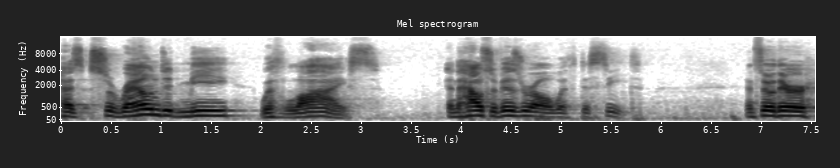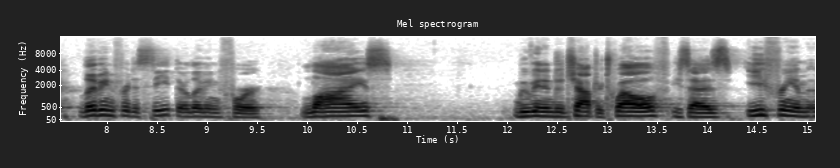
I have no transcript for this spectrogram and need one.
has surrounded me with lies, and the house of Israel with deceit. And so they're living for deceit, they're living for lies. Moving into chapter 12, he says, Ephraim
